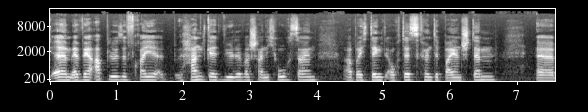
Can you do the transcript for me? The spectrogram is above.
Ähm, er wäre ablösefrei, Handgeld würde wahrscheinlich hoch sein, aber ich denke, auch das könnte Bayern stemmen. Äh,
